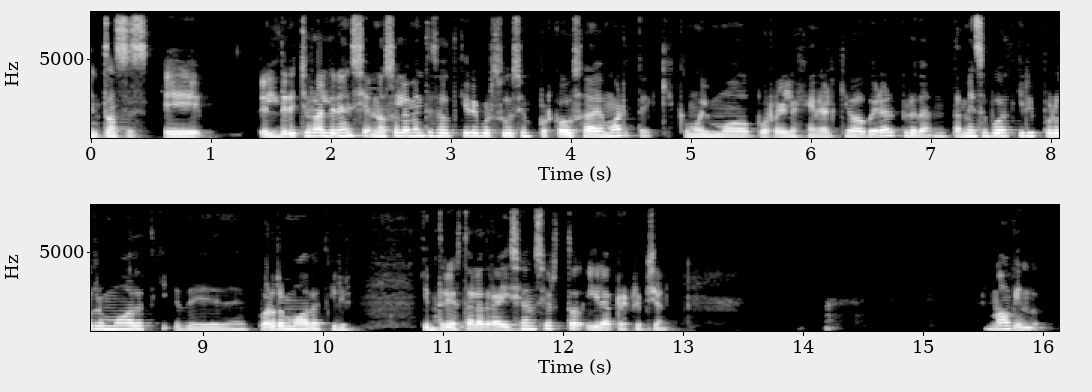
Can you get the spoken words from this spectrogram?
Entonces, eh, el derecho real de herencia no solamente se adquiere por sucesión por causa de muerte, que es como el modo por regla general que va a operar, pero tam- también se puede adquirir por otro modo de, adqui- de- de- por otro modo de adquirir. Que entre ellos está la tradición, ¿cierto? Y la prescripción. Vamos viendo.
